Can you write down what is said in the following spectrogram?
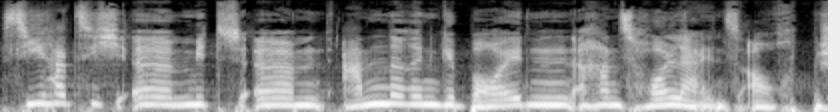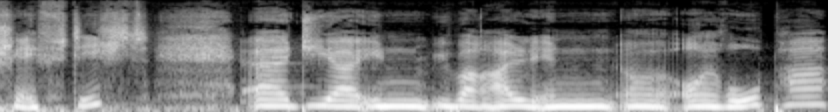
Sie hat sich äh, mit ähm, anderen Gebäuden Hans Holleins auch beschäftigt, äh, die ja in, überall in Europa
